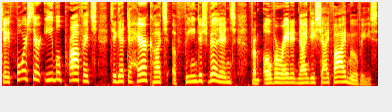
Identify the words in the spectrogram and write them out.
They force their evil prophets to get the haircuts of fiendish villains from overrated 90s sci fi movies.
